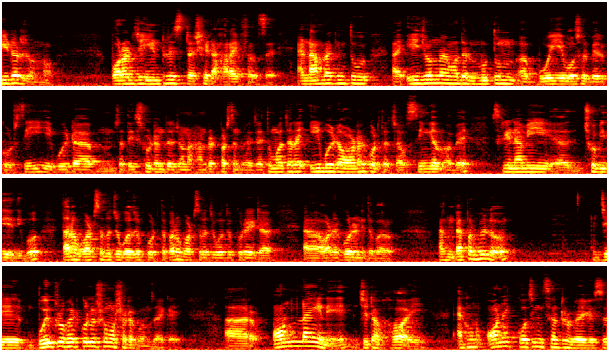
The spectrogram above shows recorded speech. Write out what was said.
এইটার জন্য পড়ার যে ইন্টারেস্টটা সেটা হারাই ফেলছে। অ্যান্ড আমরা কিন্তু এই জন্য আমাদের নতুন বই এবছর বের করছি। এই বইটা যাতে স্টুডেন্টদের জন্য হান্ড্রেড পার্সেন্ট হয়ে যায়। তোমরা যারা এই বইটা অর্ডার করতে চাও সিঙ্গেলভাবে স্ক্রিনে আমি ছবি দিয়ে দিব। তারা হোয়াটসঅ্যাপে যোগাযোগ করতে পারো। হোয়াটসঅ্যাপে যোগাযোগ করে এটা অর্ডার করে নিতে পারো। এখন ব্যাপার হলো যে বই প্রোভাইড করলে সমস্যাটা কোন জায়গায়? আর অনলাইনে যেটা হয়, এখন অনেক কোচিং সেন্টার হয়ে গেছে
